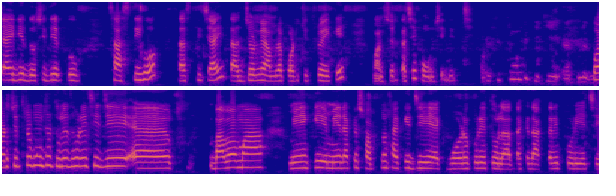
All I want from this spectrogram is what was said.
চাই যে দোষীদের খুব শাস্তি হোক শাস্তি চাই তার জন্য আমরা পটচিত্র এঁকে মানুষের কাছে পৌঁছে দিচ্ছি? পটচিত্রের মধ্যে তুলে ধরেছি যে বাবা মা মেয়েকে, মেয়ের একটা স্বপ্ন থাকে যে এক বড় করে তোলা, তাকে ডাক্তারি পড়িয়েছে।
